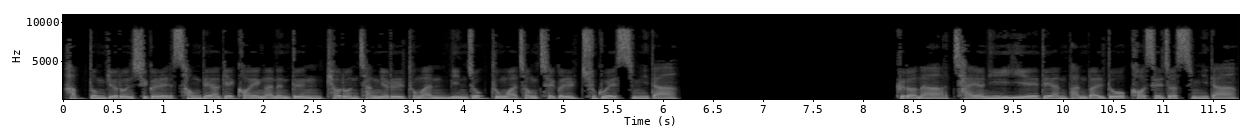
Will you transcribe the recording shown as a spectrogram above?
합동 결혼식을 성대하게 거행하는 등 결혼 장려를 통한 민족 동화 정책을 추구했습니다. 그러나 자연히 이에 대한 반발도 거세졌습니다.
